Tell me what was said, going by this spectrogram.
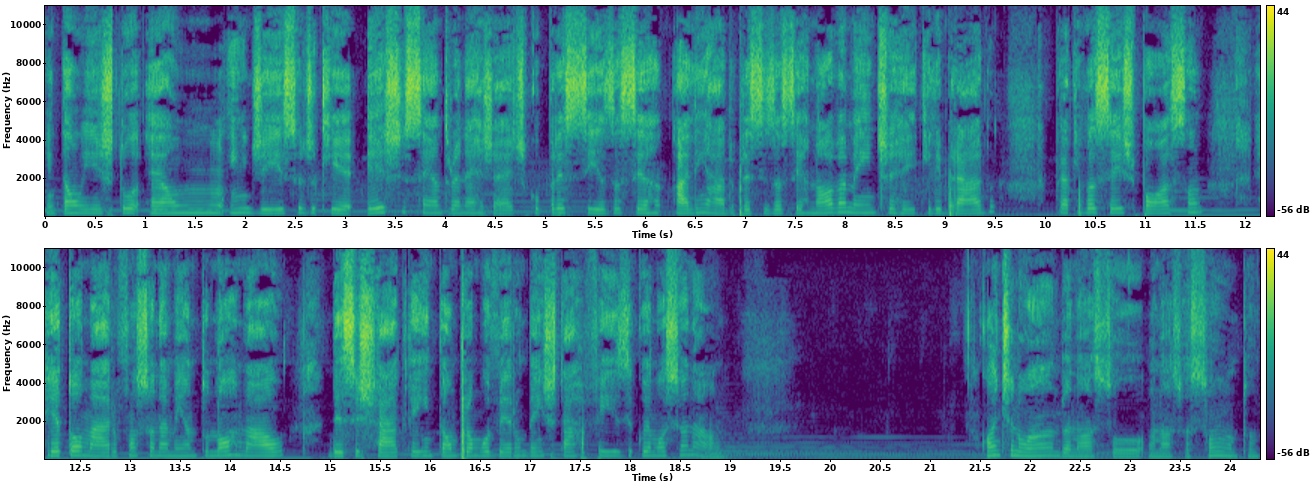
Então, isto é um indício de que este centro energético precisa ser alinhado, precisa ser novamente reequilibrado para que vocês possam retomar o funcionamento normal desse chakra e então promover um bem-estar físico e emocional. Continuando o nosso, o nosso assunto,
